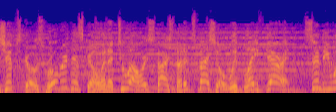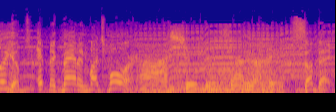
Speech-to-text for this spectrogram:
Chips goes roller disco in a two-hour star-studded special with Leif Garrett, Cindy Williams, Ed McMahon, and much more. Ah, showbiz. I love it. Sunday.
